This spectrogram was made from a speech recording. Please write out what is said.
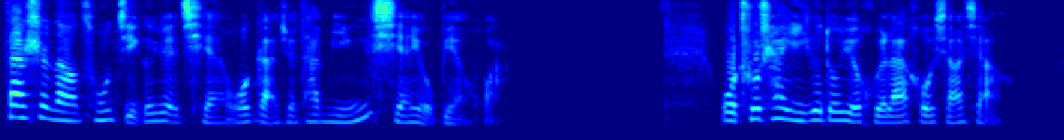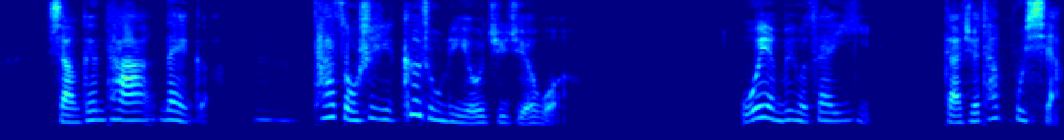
但是呢，从几个月前，我感觉她明显有变化。我出差一个多月回来后，想想，想跟她那个，嗯她总是以各种理由拒绝我。我也没有在意。感觉他不想，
